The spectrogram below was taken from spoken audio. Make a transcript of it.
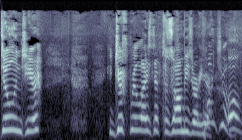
Dylan's here. He just realized that the zombies are here. Oh.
